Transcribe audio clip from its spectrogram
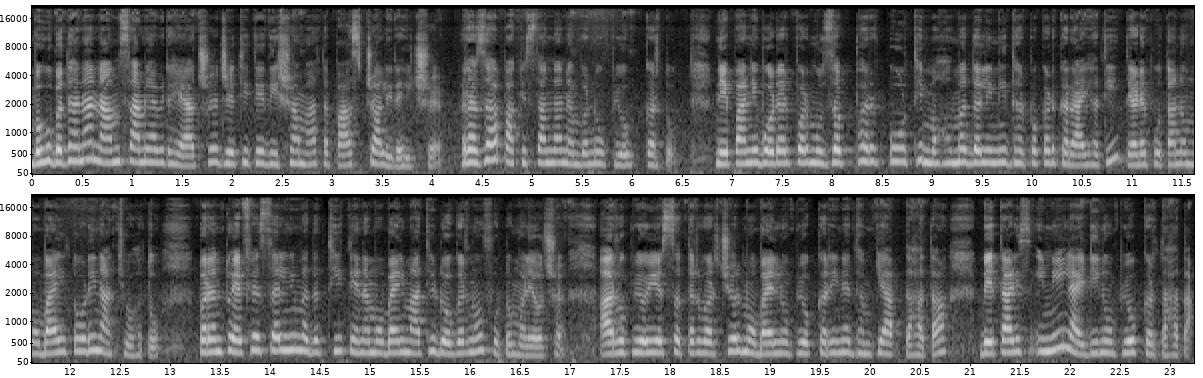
બહુ બધાના નામ સામે આવી રહ્યા છે, જેથી તે દિશામાં તપાસ ચાલી રહી છે. રઝા પાકિસ્તાનના નંબરનો ઉપયોગ કરતો. નેપાળની બોર્ડર પર મુઝફ્ફરપુરથી મોહમ્મદ અલીની ધરપકડ કરાઈ હતી. તેણે પોતાનો મોબાઈલ તોડી નાખ્યો હતો. પરંતુ એફએસએલની મદદથી તેના મોબાઈલમાંથી ડોગરનો ફોટો મળ્યો છે. આરોપીઓએ સત્તર વર્ચ્યુઅલ મોબાઈલનો ઉપયોગ કરીને ધમકી આપતા હતા. બેતાળીસ ઈમેલ આઈડીનો ઉપયોગ કરતા હતા.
